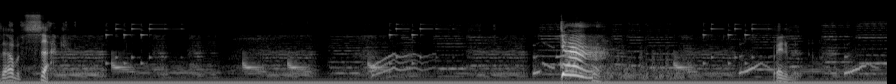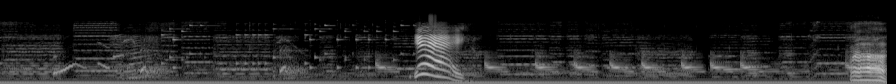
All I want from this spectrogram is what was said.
that would suck. Durr! Wait a minute. Yay! Ah.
